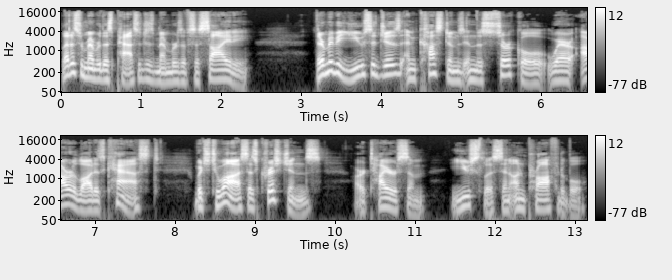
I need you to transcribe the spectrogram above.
Let us remember this passage as members of society. There may be usages and customs in the circle where our lot is cast which to us as Christians are tiresome, useless, and unprofitable.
